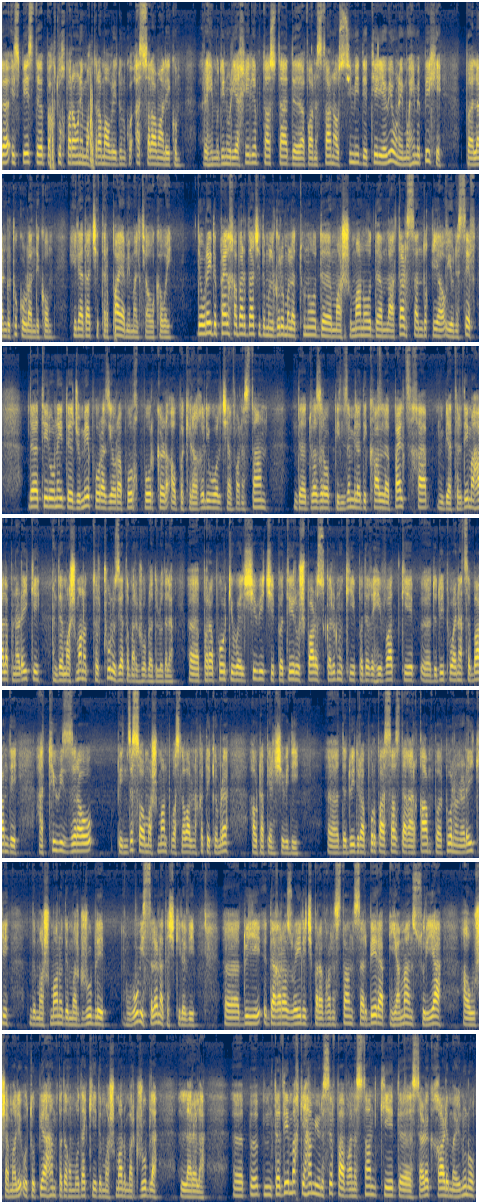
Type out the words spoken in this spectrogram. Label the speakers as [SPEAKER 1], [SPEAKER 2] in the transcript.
[SPEAKER 1] د اسپیس د پښتو خپرونې محترم اوریدونکو السلام علیکم رحیم الدین اوریاخیل یم تاسو ته د افغانستان او سیمې د تیر یوې اونۍ مهمې پیښې په لنډو ټکو وړاندې کوم هیله ده چې تر پایه مې ملتیا وکوئ د اونۍ د پیل خبر دا چې د ملګرو ملتونو د ماشومانو د ملاتړ صندوق یا یونیسف د تیر اونۍ د جمعې په ورځ یو راپور خپور کړ او پکې راغلي ول چې افغانستان د دوه زره او پنځه میلادي کال له پیل څخه بیا تر دې مهاله په نړۍ کې د ماشومانو تر ټولو زیاته مرګ ژوبله درلودله. په راپور کې ویل شوي چې په تېرو شپاړسو کلونو کې په دغه هېواد کې د دوی په وینا څه باندې اته ویشت زره او پنځه سوه ماشومان په وسلهوالو نښتو کې مړه او ټپیان شوي دي. د دوی د راپور په اساس دغه ارقام په ټوله نړۍ کې د ماشومانو د مرګ ژوبلې اووه ویشت سلنه تشکیلوي. دوی دغه راز ویلي چې پر افغانستان سربېره یمن، سوریه او شمالي اتوپیا هم په دغه موده کې د ماشومانو مرګ ژوبله لرله. تر دې مخکې هم یونیسف په افغانستان کې د سړک غاړې ماینونو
